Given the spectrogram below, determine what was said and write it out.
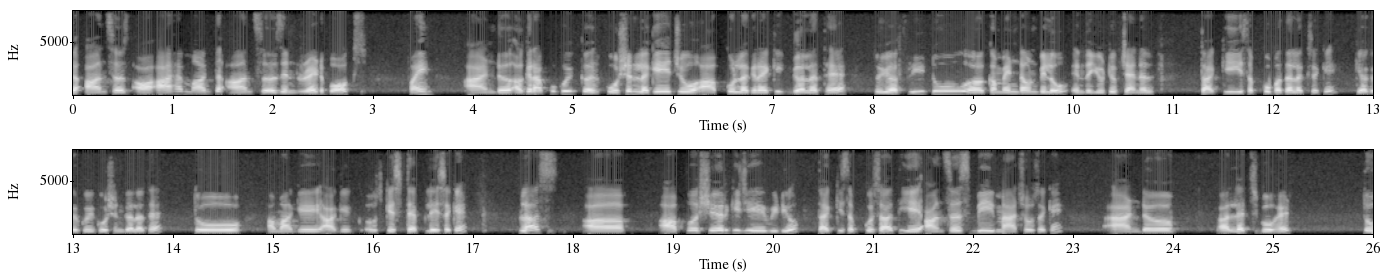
the answers I have mark the answers in red box fine and अगर आपको कोई क्वेश्चन लगे जो आपको लग रहा है कि गलत है तो you are free to comment down below in the YouTube channel ताकि सबको पता लग सके कि अगर कोई क्वेश्चन गलत है तो हम आगे आगे उसके स्टेप ले सकें. प्लस आप शेयर कीजिए ये वीडियो ताकि सबको साथ ये आंसर्स भी मैच हो सकें। एंड लेट्स गो हेड तो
